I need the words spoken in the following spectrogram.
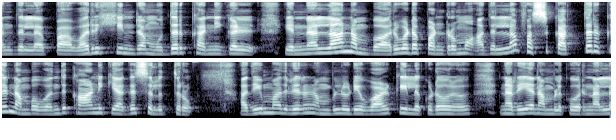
அதில் ப வருகின்ற முதற் கனிகள் என்னெல்லாம் நம்ம அறுவடை பண்ணுறோமோ அதெல்லாம் ஃபஸ்ட்டு கத்தருக்கு நம்ம வந்து காணிக்கையாக செலுத்துகிறோம் அதே மாதிரி தான் நம்மளுடைய வாழ்க்கையில் கூட நிறைய நம்மளுக்கு ஒரு நல்ல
